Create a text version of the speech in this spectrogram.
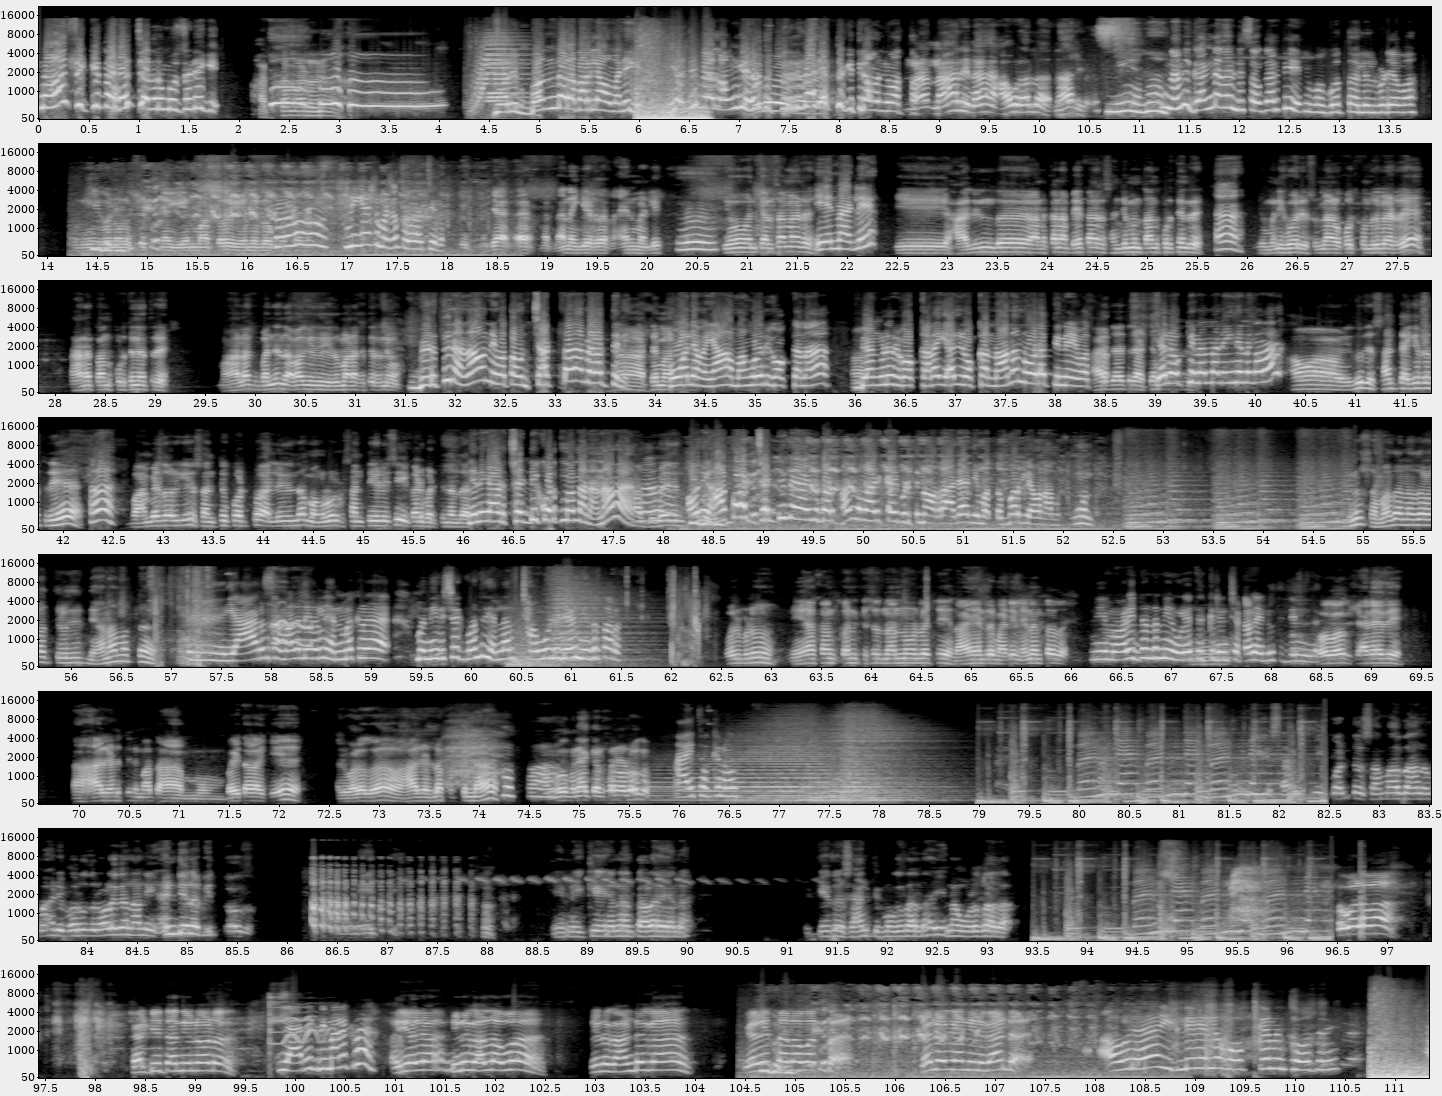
ನಾ ಸಿಕ್ಕಿದ್ದ ಹೆಚ್ಚ ಅದ್ರ ಮುಸುಡಿಗೆ. ಅರ್ಥ ಮಾಡ್ರಿ ನೀವು. ಬರೀ ಬಂದರ ಬರ್ಲಿ ಅವ ಮನೆಗೆ. ಎದಿ ಮೇಲೆ ಹಂಗೆ ಹಿಡಿದು ತಿರ್ಗಾಡಿ ತೆಗಿತೀರ ಅವನ್ ಇವತ್ತ ನಾ- ನಾರಿ ನಾ ಅವ್ರಲ್ಲ ನಾರಿ ನನ್? ಗಂಡ ಅದನ್ರಿ ಸೌಗಾರ್ತಿ. ಇವಾಗ ಗೊತ್ತಾಗ್ಲಿಲ್ಲ ಬಿಡಿ ಅವ. ಏನ್ ಮಾಡ್ತಾರೋ ಏನಿಲ್ಲ ನೀ ಎಷ್ಟ್ ಮಜಾ ತಗೊಳತಿಲ್ಲ ನಿಜ ಅಲ್ಲ. ಮತ್ ನಾನು ಹಂಗೆ ಹಿಡ್ದಾರ ನಾ ಏನ್ ಮಾಡ್ಲಿ? ನೀವು ಒಂದ್ ಕೆಲಸ ಮಾಡ್ರಿ. ಏನ್ ಮಾಡ್ಲಿ? ಈ ಹಾಲಿಂದ ಅನ್ಕನ ಬೇಕಾದ್ರೆ ಸಂಜೆ ಮುಂದ್ ತಂದ್ ಕೊಡ್ತೀನಿ ಹಾ. ನೀವ್ ಮನಿಗ್ ಹೋಗ್ರಿ ಸುಮ್ಮನೆ ಅಳ್ಕೋತ್ ಕುಂದ್ರಬೇಡ್ರಿ. ನಾನೇ ತಂದ್ ಕೊಡ್ತೇನೆ ಅತ್ರಿ. ಮಾಲಕ್ ಬಂದಿಂದ ಅವಾಗ ಇದು ಇದು ಮಾಡಕತ್ತೀರ ನೀವು? ಬಿಡ್ತೀನ ನಾವ್ ಇವತ್ತ ಅವ್ನ್ ಚಟ್ಟನ ಬೆಳಗ್ತೀನಿ. ಹಾ, ಅಟ್ಟೆ ಮಾಡಿ ಯಾ ಮಂಗಳೂರಿಗೆ ಹೋಗ್ತಾನ ಬೆಂಗಳೂರಿಗೆ ಹೋಗ್ತಾನ ಎಲ್ಲಿ ಹೋಗ್ತಾನ ನಾನು ನೋಡತ್ತೀನಿ ಇವತ್ತು. ಅಟ್ಟೆ ಎಲ್ಲಿ ಹೋಗ್ತೀನ ನನಗೆ ನಿನಗವ? ಅವ ಇದು ರೀ ಸಂತೆ ಆಗಿರತ್ರಿ ಹಾ. ಬಾಂಬೆದವ್ರಿಗೆ ಸಂತೆ ಕೊಟ್ಟು ಅಲ್ಲಿಂದ ಮಂಗಳೂರಿಗೆ ಸಂತೆ ಇಳಿಸಿ ಈ ಕಡೆ ಬರ್ತೀನಿ ಅಂದ ನಿನಗೆ ಎರಡು ಚಡ್ಡಿ ಕೊಡ್ತೀನಿ ನಾನು ನಾವ? ದುಬೈದಿಂದ ಅವ್ನಿಗೆ ಹಾಕೊಳಕ್ ಚಡ್ಡಿನೇ ಇರ್ಬಾರ್ದು ಹಂಗ ಮಾಡಿ ಕೈ ಬಿಡ್ತೀನಿ ಅವ್ರ ರಾಡ್ಯಾ ನೀ ಮತ್ತ ಬರ್ಲಿ ಅವ ನಾನು ಮುಂದೆ. ಇನ್ನು ಸಮಾಧಾನ ಅದಾಳ ತಿಳಿದಿದ್ ಜ್ಞಾನ ಮತ್ತ? ಯಾರು ಸಮಾಧಾನ ಇರಲ್ಲ ಹೆಣ್ಮಕ್ಳ ಮನಿ ವಿಷಯಕ್ ಬಂದ್ರೆ ಎಲ್ಲಾರು ಚಾಮುಂಡಿನ ನಿಂದಿರ್ತಾರ ಹೋಲ್ ಬಿಡು ನೀ ಯಾಕ ಹಂಗ ಕಣ್ ಕಿಸದ್ ನನ್ ನೋಡ್ಲತ್ತಿ? ನಾ ಏನ್ರ ಮಾಡಿ ಏನಂತದ? ನೀ ಮಾಡಿದ್ದಂದ್ರ ನೀನ್ ಉಳಿಯತಿರ್ಕಿ ನಿನ್ ಚಟನ ಎದುರ್ತಿದ್ದೆ ನಿಂದ. ಹೋಗ್ ಹೋಗ್ ಶಾನೆ ಅದಿ. ನಾ ಹಾಲ್ ಹಿಡ್ತೀನಿ ಮತ್ತ ಬೈತಾಳಾಕಿ ಅಲ್ಲಿ ಒಳಗ ಹಾಲ್ ಹಿಡ್ಲಕ್ ಹೋಗ್ತೀನಿ ನಾ. ಹೋಗ್ ಮನ್ಯಾಗ ಕೆಲ್ಸ ನೋಡ್ ಹೋಗು. ಆಯ್ತು ಓಕೆ ನೋಡ್ ಸಂತಿ ಕೊಟ್ಟು ಸಮಾಧಾನ ಮಾಡಿ ಬರೋದ್ರೊಳಗ ನಾನು ಹೆಂಡಿನ ಬಿತ್ತು ಹೋಗು. ಏನಕ್ಕೆ ಏನಂತಾಳ ಏನ. ಇದು ಶಾಂತಿ ಮುಗ್ದದ ಏನ ಉಳ್ದದ. ತಗೊಳವ ಕಡ್ಡಿ ತಂದಿ ನೋಡು. ಯಾರಿಗ್ರಿ ಮಾಲಕ್ರ? ಅಯ್ಯಯ್ಯ ನಿನಗ ಅಲ್ಲವ್ವ ನಿನಗ ಗಂಡಗ ಹೇಳಿದ್ನಲ್ಲ ಅವತ್ತ ಎಲ್ಲಿಗ ನಿನ್ ಗಂಡ? ಅವ್ರ ಇಲ್ಲೇ ಎಲ್ಲ ಹೋಗ್ಕೇನಂತ ಹೋದ್ರಿ.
